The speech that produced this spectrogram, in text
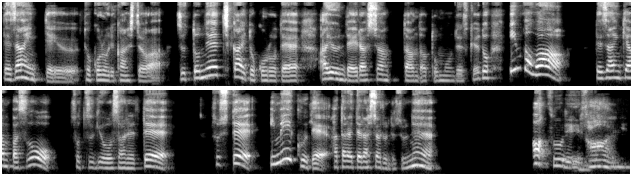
デザインっていうところに関しては、ずっとね、近いところで歩んでいらっしゃったんだと思うんですけど、今はデザインキャンパスを卒業されて、そして、イメイクで働いていらっしゃるんですよね。あ、そうです。はい。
